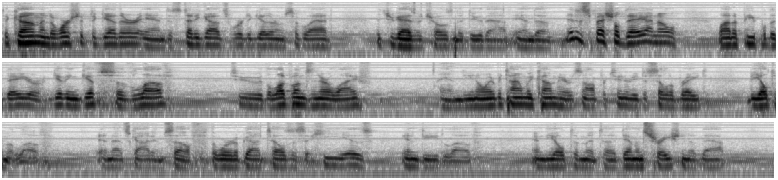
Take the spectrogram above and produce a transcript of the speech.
to come and to worship together and to study God's Word together. I'm so glad that you guys have chosen to do that. And uh, it is a special day. I know a lot of people today are giving gifts of love to the loved ones in their life. And, you know, every time we come here, it's an opportunity to celebrate the ultimate love, and that's God Himself. The Word of God tells us that He is indeed love. And the ultimate uh, demonstration of that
